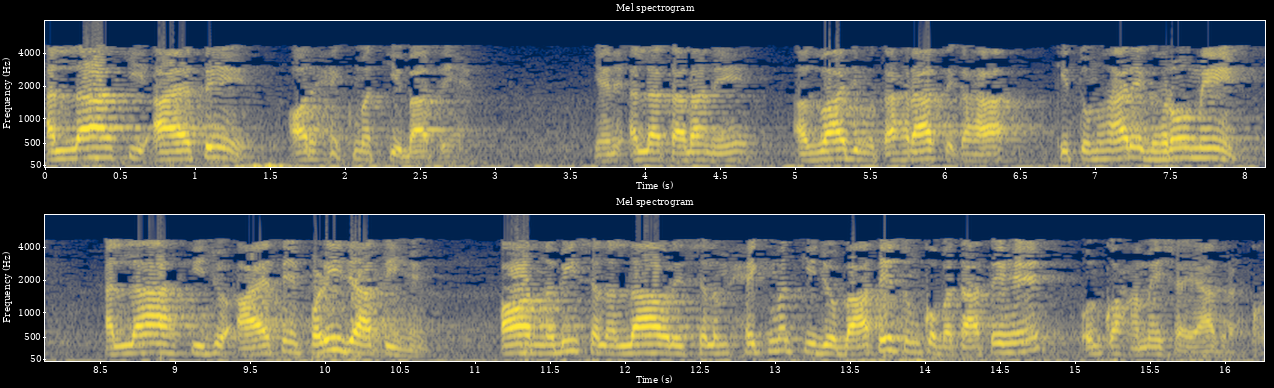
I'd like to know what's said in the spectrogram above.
اللہ کی آیتیں اور حکمت کی باتیں ہیں۔ یعنی اللہ تعالیٰ نے ازواج متحرات سے کہا کہ تمہارے گھروں میں اللہ کی جو آیتیں پڑھی جاتی ہیں اور نبی صلی اللہ علیہ وسلم حکمت کی جو باتیں تم کو بتاتے ہیں، ان کو ہمیشہ یاد رکھو۔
